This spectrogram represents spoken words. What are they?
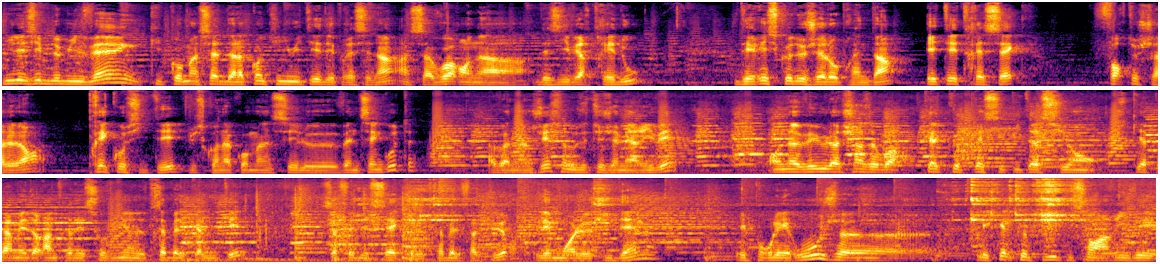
Millésime 2020 qui commence à être dans la continuité des précédents, à savoir on a des hivers très doux, des risques de gel au printemps, été très sec, forte chaleur, précocité, puisqu'on a commencé le 25 août à vendanger, ça ne nous était jamais arrivé. On avait eu la chance d'avoir quelques précipitations, qui a permis de rentrer des souvenirs de très belle qualité. Ça fait des secs de très belle facture, les moelleux idem. Et pour les rouges, euh, les quelques pluies qui sont arrivées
